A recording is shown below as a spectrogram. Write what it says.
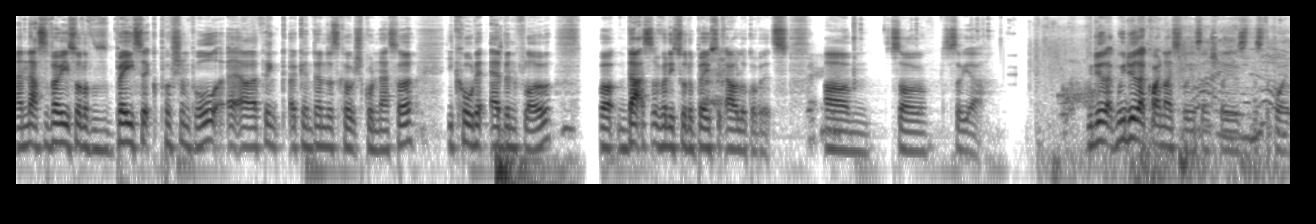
And that's a very sort of basic push and pull. Uh, I think a contenders coach called Nessa, he called it ebb and flow, but that's a really sort of basic outlook of it. Um, so so yeah, we do that. We do that quite nicely. Essentially, is, is the point.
